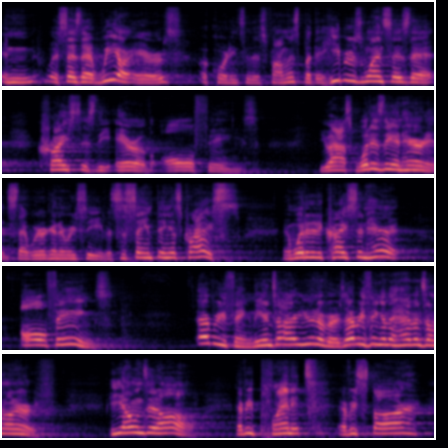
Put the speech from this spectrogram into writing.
And it says that we are heirs according to this promise, but the Hebrews 1 says that Christ is the heir of all things. You ask, what is the inheritance that we're going to receive? It's the same thing as Christ. And what did Christ inherit? All things. Everything, the entire universe, everything in the heavens and on earth. He owns it all. Every planet, every star,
